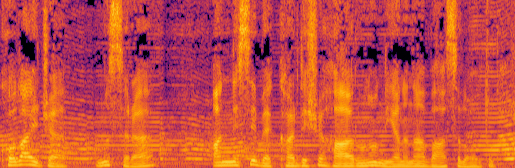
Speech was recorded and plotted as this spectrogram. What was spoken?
kolayca Mısır'a annesi ve kardeşi Harun'un yanına vasıl oldular.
